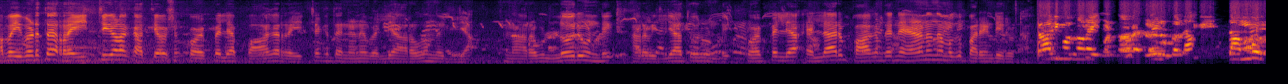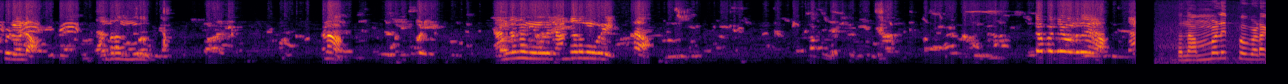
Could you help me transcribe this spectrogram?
അപ്പോൾ ഇവിടുത്തെ റേറ്റുകളൊക്കെ അത്യാവശ്യം കുഴപ്പമില്ല. പാക റേറ്റൊക്കെ തന്നെയാണ്. വലിയ അറിവൊന്നുമില്ല. എന്നാൽ അറിവുള്ളവരും ഉണ്ട് അറിവില്ലാത്തവരും ഉണ്ട്. കുഴപ്പമില്ല. എല്ലാവരും പാകം തന്നെയാണ് നമുക്ക് പറയേണ്ടി വരും കേട്ടോ രണ്ടെണ്ണം നൂറ് രണ്ടെണ്ണം നൂറ് അപ്പോൾ നമ്മളിപ്പോൾ ഇവിടെ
